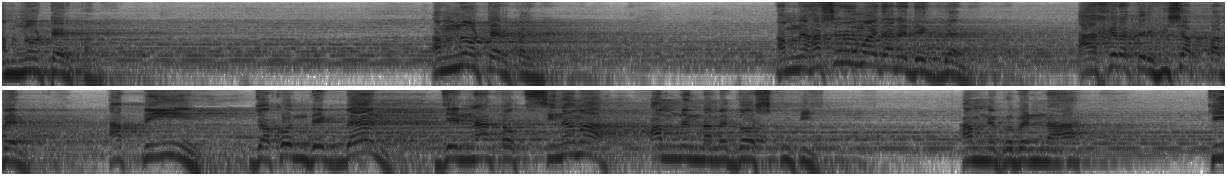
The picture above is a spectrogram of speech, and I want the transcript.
আমনো টের পাবেন আমনো টের পাইবেন আপনি হাসরের ময়দানে দেখবেন, আখেরাতের হিসাব পাবেন। আপনি যখন দেখবেন যে নাটক, সিনেমা আমনের নামে দশ কোটি, আপনি করবেন না, কি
